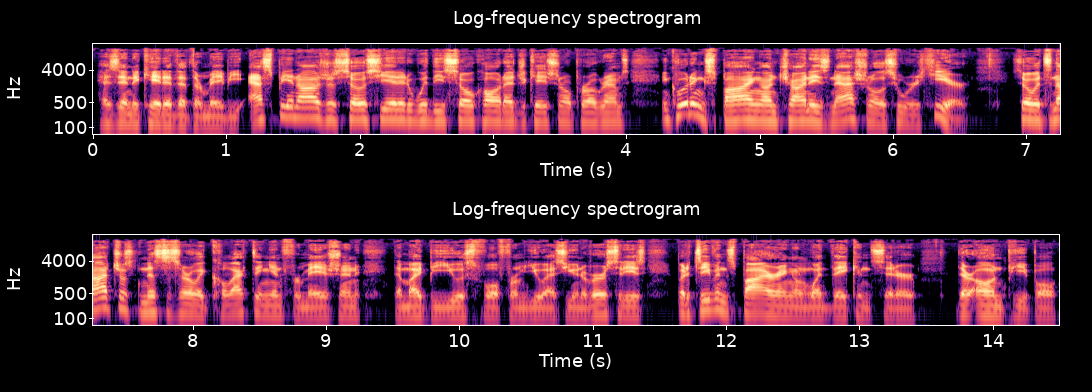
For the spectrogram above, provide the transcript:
has indicated that there may be espionage associated with these so called educational programs, including spying on Chinese nationals who are here. So it's not just necessarily collecting information that might be useful from U.S. universities, but it's even spying on what they consider their own people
